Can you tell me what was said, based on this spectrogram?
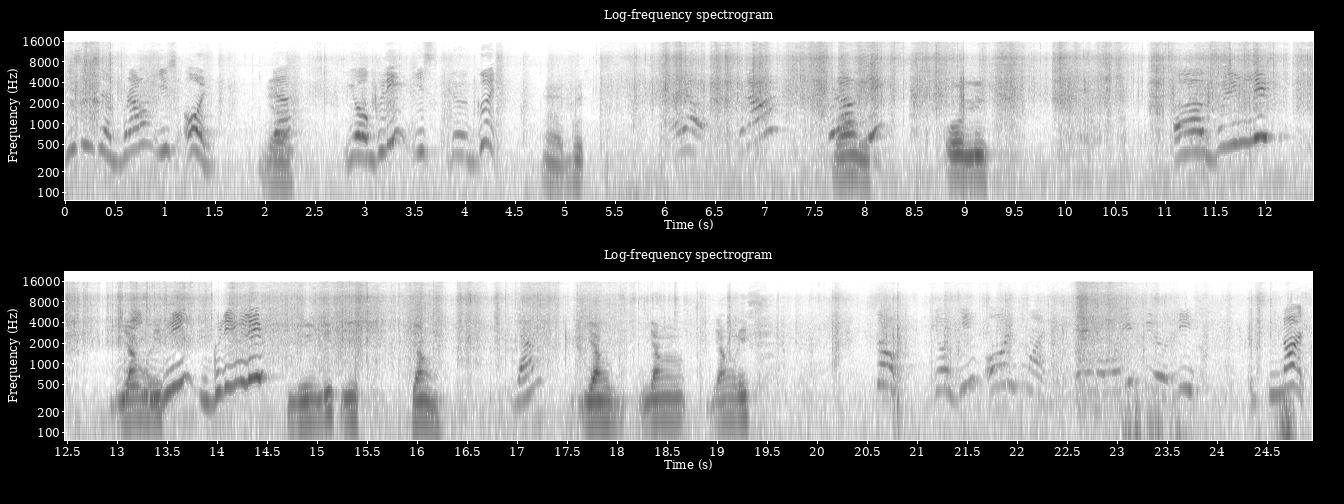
This is the brown is old. Ya. The your green is the good. Ah, good. Ayah, brown. Brown is old leaf. Uh, green leaf. Young green, leaf. Green, green leaf. Green leaf is young. Young. Young young young leaf. So your green old one. And what is your leaf? It's not.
